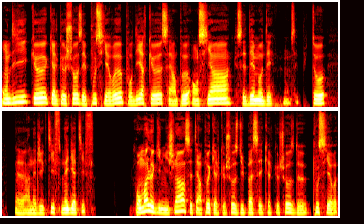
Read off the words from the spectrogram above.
on dit que quelque chose est poussiéreux pour dire que c'est un peu ancien, que c'est démodé. C'est plutôt euh, un adjectif négatif. Pour moi, le guide Michelin, c'était un peu quelque chose du passé, quelque chose de poussiéreux.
